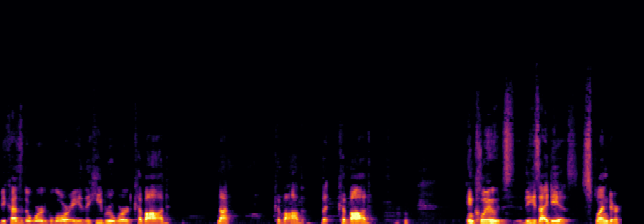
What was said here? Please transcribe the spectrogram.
because of the word glory, the Hebrew word kabod, not kebab, but kabod, includes these ideas splendor,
